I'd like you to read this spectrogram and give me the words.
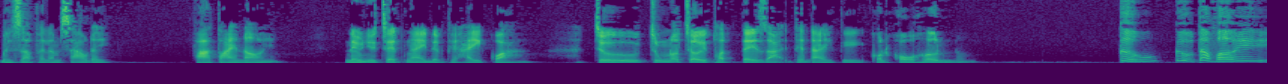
Bây giờ phải làm sao đây? Pha toai nói. Nếu như chết ngay được thì hay quá. Chứ chúng nó chơi thuật tê dại thế này thì còn khổ hơn nữa. Cứu, cứu ta với.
